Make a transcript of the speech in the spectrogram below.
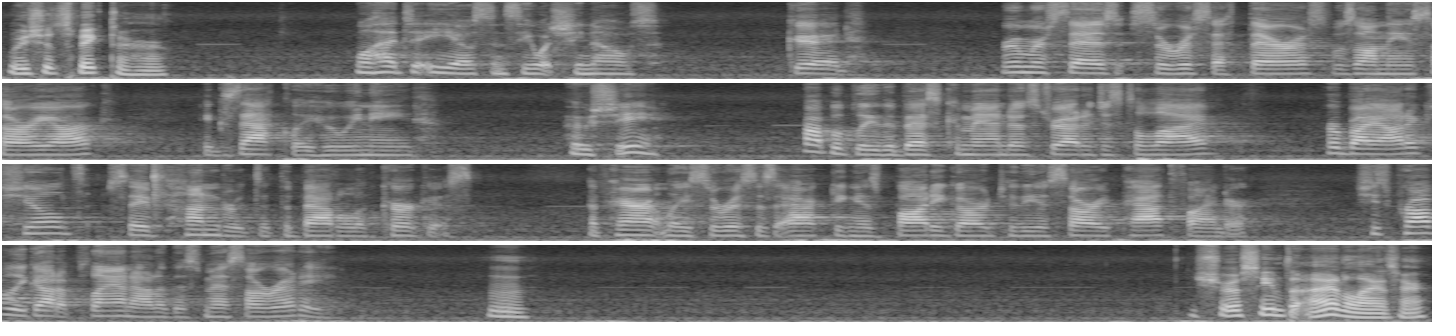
We should speak to her. We'll head to Eos and see what she knows. Good. Rumor says Sarissa Theris was on the Asari Ark. Exactly who we need. Who's she? Probably the best commando strategist alive. Her biotic shields saved hundreds at the Battle of Kirkus. Apparently, Sarissa's acting as bodyguard to the Asari Pathfinder. She's probably got a plan out of this mess already. Hmm. You sure seem to idolize her.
